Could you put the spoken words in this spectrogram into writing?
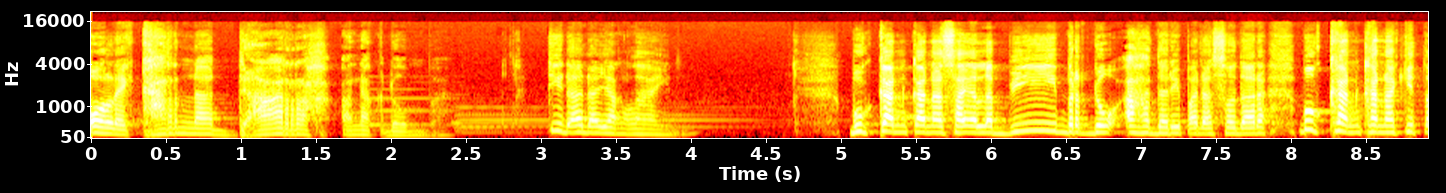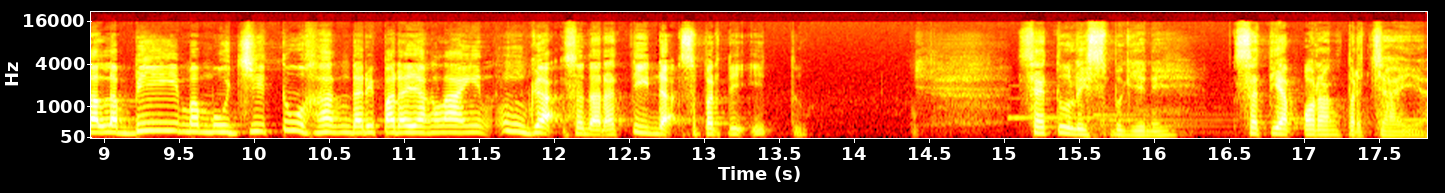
oleh karena darah anak domba. Tidak ada yang lain. Bukan karena saya lebih berdoa daripada saudara. Bukan karena kita lebih memuji Tuhan daripada yang lain. Enggak saudara, tidak seperti itu. Saya tulis begini, setiap orang percaya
